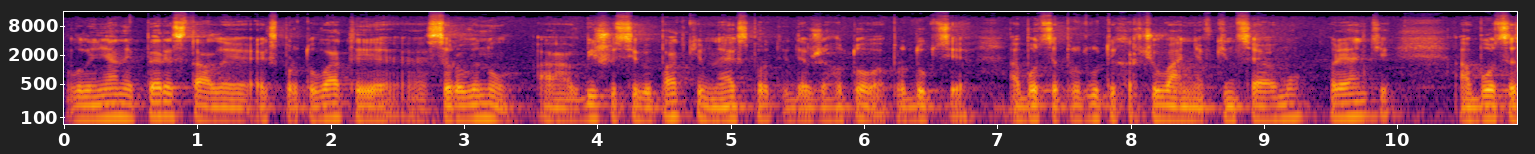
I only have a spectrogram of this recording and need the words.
Волиняни перестали експортувати е, сировину, а в більшості випадків на експорт іде вже готова продукція, або це продукти харчування в кінцевому варіанті, або це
